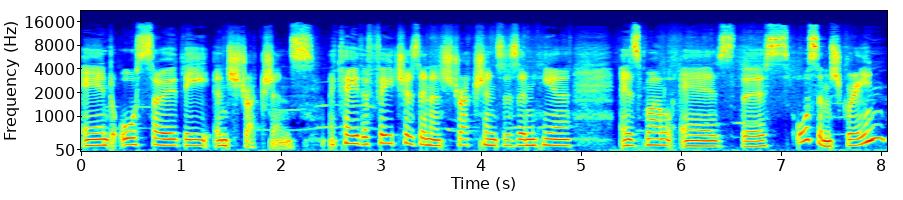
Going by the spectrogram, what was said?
and also the instructions. Okay, the features and instructions is in here, as well as this awesome screen.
